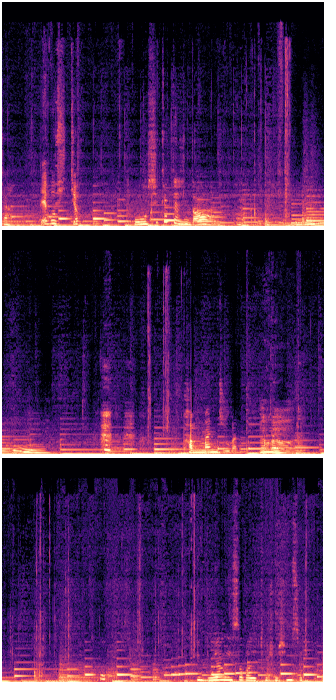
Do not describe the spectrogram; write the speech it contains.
자, 떼보시죠. 오, 쉽게 떼진다. 오. 반만주 같아. 음. 이 모양이 있어가지고 더 조심스러워.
